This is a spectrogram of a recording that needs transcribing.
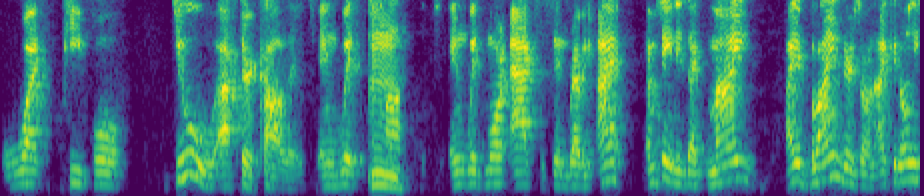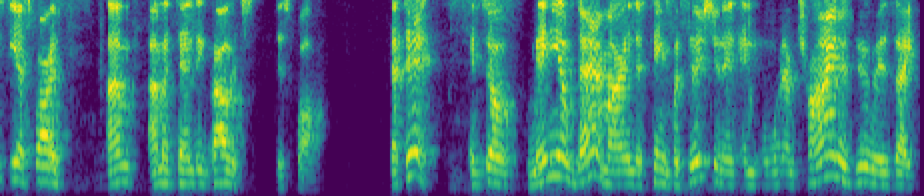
what people do after college and with mm. college and with more access and revenue. I I'm saying is like my I have blinders on. I could only see as far as I'm I'm attending college this fall. That's it. And so many of them are in the same position. And, and what I'm trying to do is like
